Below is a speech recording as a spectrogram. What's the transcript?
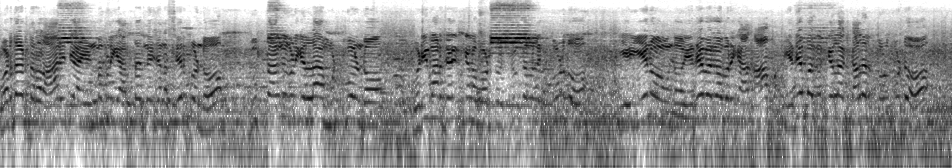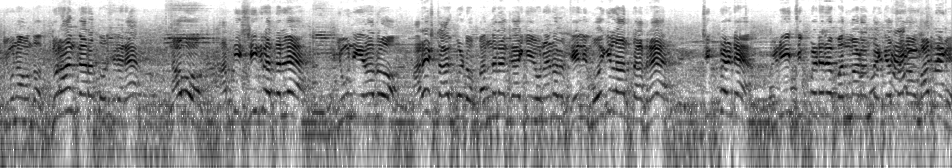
ಹೊಡೆದಾಡ್ತಾರಲ್ಲ, ಆ ರೀತಿ ಆ ಹೆಣ್ಮಕ್ಳಿಗೆ ಹತ್ತು ಹದಿನೈದು ಜನ ಸೇರಿಕೊಂಡು ಗುಪ್ತಾಂಗಗಳಿಗೆಲ್ಲ ಮುಟ್ಕೊಂಡು ಹೊಡಿಬಾರ ಜಾಗಕ್ಕೆಲ್ಲ ಹೊಡೆದು ಶೂಕಲ್ಲಲ್ಲಿ ತುಳಿದು ಏನೋ ಒಂದು ಎದೆ ಭಾಗ ಅವರಿಗೆ ಆ- ಎದೆ ಭಾಗಕ್ಕೆಲ್ಲ ಕಾಲಲ್ಲಿ ತುಳಿದ್ಬಿಟ್ಟು ಇವನ ಒಂದು ದುರಹಂಕಾರ ತೋರಿಸಿದ್ದಾರೆ. ನಾವು ಅತಿ ಶೀಘ್ರದಲ್ಲೇ ಇವನಿಗೆ ಏನಾದರೂ ಅರೆಸ್ಟ್ ಆಗ್ಬಿಟ್ಟು ಬಂಧನಕ್ಕಾಗಿ ಇವನೇನಾದರೂ ಜೈಲಿಗೆ ಹೋಗಿಲ್ಲ ಅಂತಾದರೆ ಚಿಕ್ಕಪೇಟೆ ಇಡೀ ಚಿಕ್ಕಪೇಟೆನ ಬಂದ್ ಮಾಡುವಂತ ಕೆಲಸ ನಾವು ಮಾಡ್ತೀವಿ.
